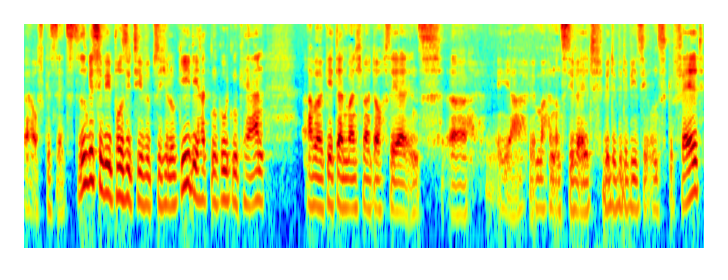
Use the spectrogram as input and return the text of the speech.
äh, aufgesetzt. So ein bisschen wie positive Psychologie, die hat einen guten Kern, aber geht dann manchmal doch sehr ins, äh, ja, wir machen uns die Welt bitte, bitte, wie sie uns gefällt.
